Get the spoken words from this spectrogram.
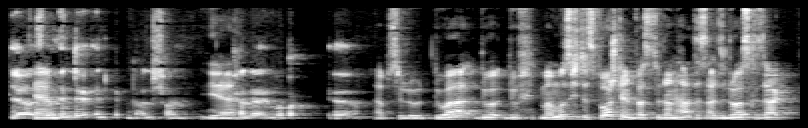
Ja, also ähm, Ende, Ende und Anfang ja. kann ja immer ja. Absolut. Du, du, du, man muss sich das vorstellen, was du dann hattest. Also du hast gesagt,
